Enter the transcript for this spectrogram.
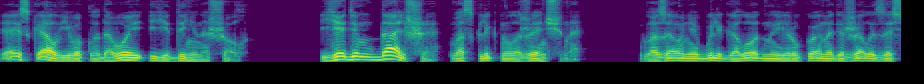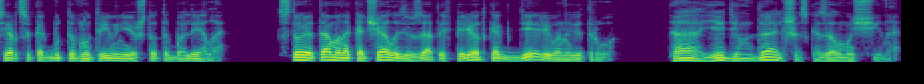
Я искал его кладовой и еды не нашел. «Едем дальше!» — воскликнула женщина. Глаза у нее были голодные, и рукой она держалась за сердце, как будто внутри у нее что-то болело. Стоя там, она качалась взад и вперед, как дерево на ветру. «Да, едем дальше», — сказал мужчина.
